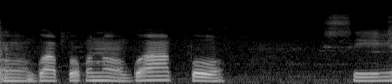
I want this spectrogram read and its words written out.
Oh, gwapo ko no. Gwapo. Si...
